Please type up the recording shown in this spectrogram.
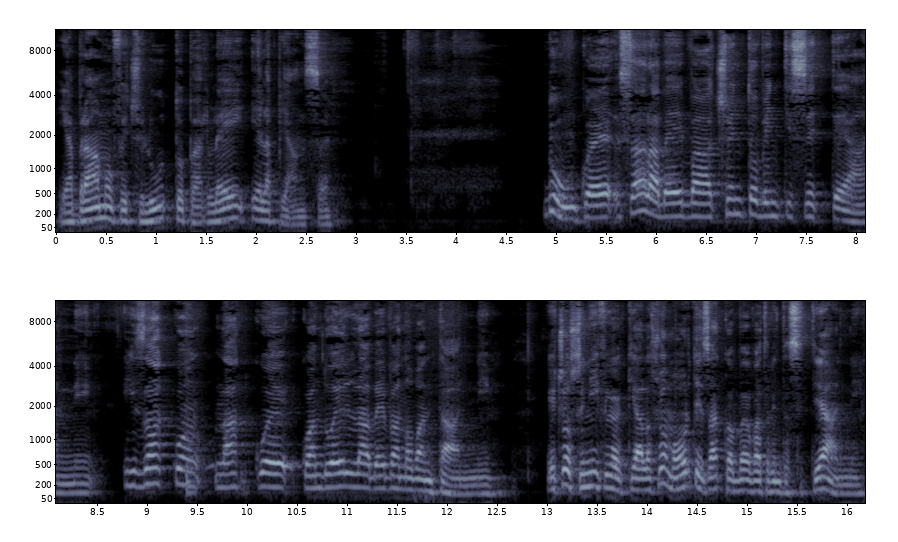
e Abramo fece lutto per lei e la pianse. Dunque, Sara aveva 127 anni. Isacco nacque quando ella aveva 90 anni e ciò significa che alla sua morte Isacco aveva 37 anni.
